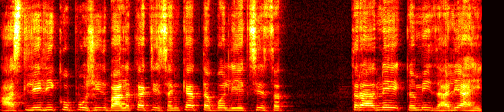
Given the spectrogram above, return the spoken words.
असलेली कुपोषित बालकाची संख्या तब्बल एकशे सतराने कमी झाली आहे.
